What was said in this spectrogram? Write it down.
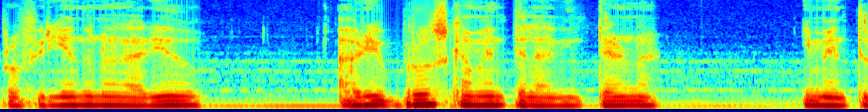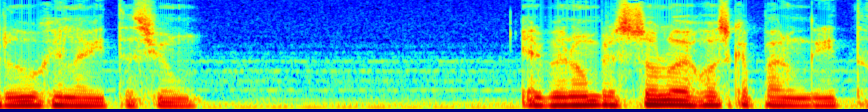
Profiriendo un alarido, abrí bruscamente la linterna y me introduje en la habitación. El buen hombre solo dejó escapar un grito.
